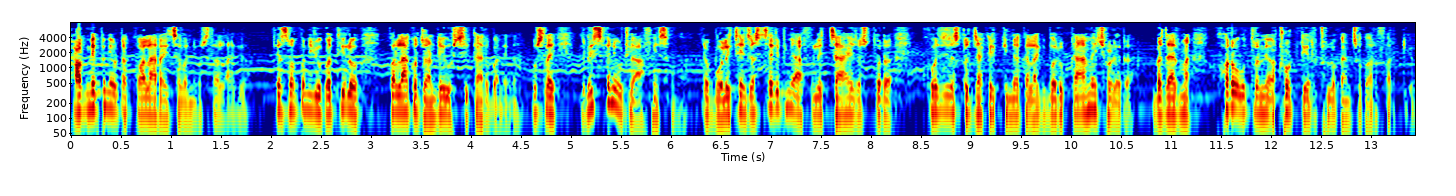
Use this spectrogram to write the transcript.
ठग्ने पनि एउटा कला रहेछ भन्ने उसलाई लाग्यो। त्यसमा पनि यो गतिलो कलाको झन्डै उस शिकार बनेन। उसलाई रिस पनि उठ्यो आफैसँग र भोलि चाहिँ जसरी पनि आफूले चाहे जस्तो र खोजे जस्तो ज्याकेट किन्नका लागि बरु कामै छोडेर बजारमा खरो उत्रने अठोट लिएर ठुलो कान्छो घर फर्कियो।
